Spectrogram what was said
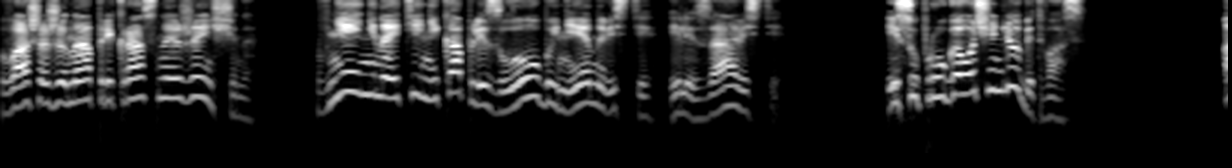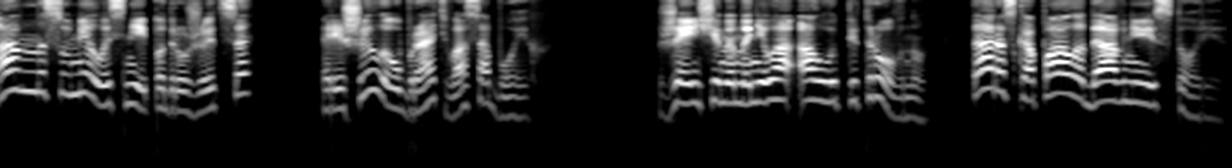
Ваша жена — прекрасная женщина. В ней не найти ни капли злобы, ненависти или зависти. И супруга очень любит вас. Анна сумела с ней подружиться, решила убрать вас обоих. Женщина наняла Аллу Петровну, Та раскопала давнюю историю.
